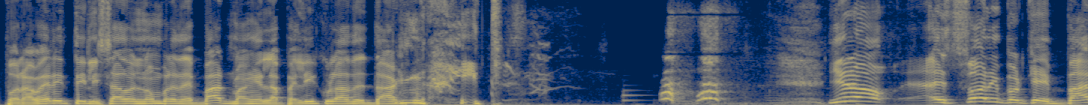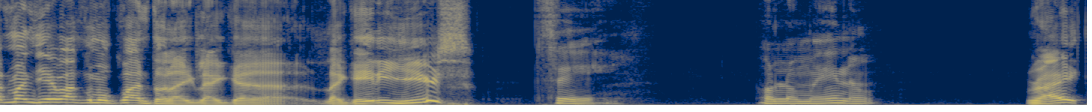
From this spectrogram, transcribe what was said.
por haber utilizado el nombre de Batman en la película The Dark Knight. you know, it's funny porque Batman lleva como cuánto, like like uh, like 80 years, Sí. Por lo menos. right?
